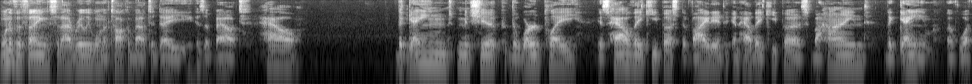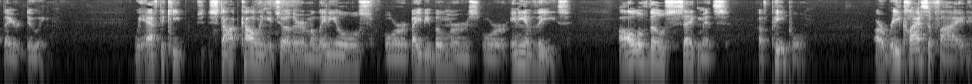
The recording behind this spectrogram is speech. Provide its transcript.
One of the things that I really want to talk about today is about how the gamemanship, the wordplay, is how they keep us divided and how they keep us behind the game of what they are doing. We have to keep stop calling each other millennials or baby boomers or any of these. All of those segments of people are reclassified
